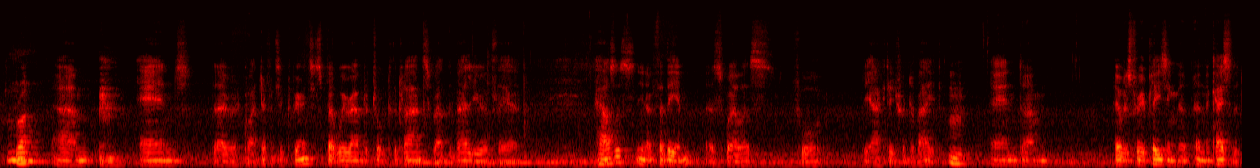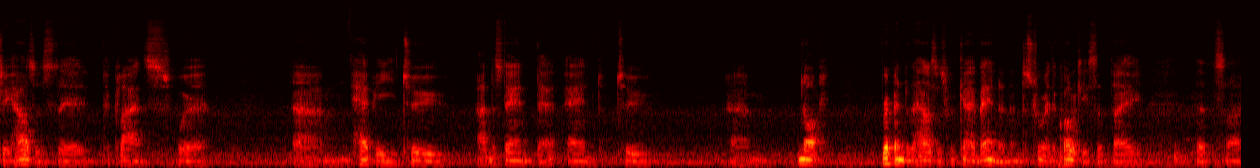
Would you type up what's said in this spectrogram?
Right. um, and they were quite different experiences. But we were able to talk to the clients about the value of their houses, you know, for them as well as for the architectural debate. Mm. And um, it was very pleasing that in the case of the two houses, the, the clients were um, happy to understand that and to um, not rip into the houses with gay abandon and destroy the qualities that they that uh,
